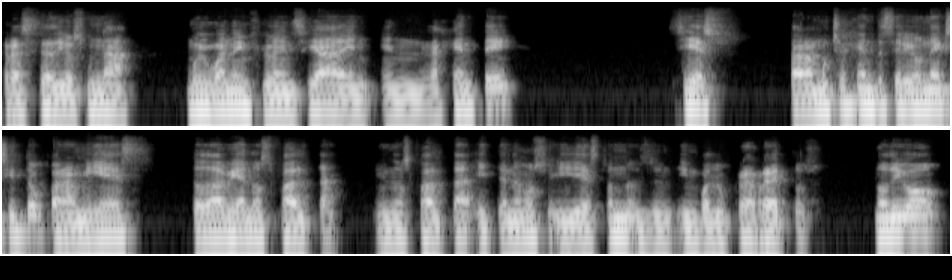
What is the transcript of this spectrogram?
gracias a Dios, una muy buena influencia en, en la gente, sí es, para mucha gente sería un éxito, para mí es, todavía nos falta, y nos falta, y tenemos, y esto nos involucra retos. No digo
